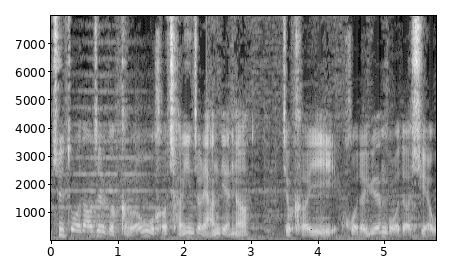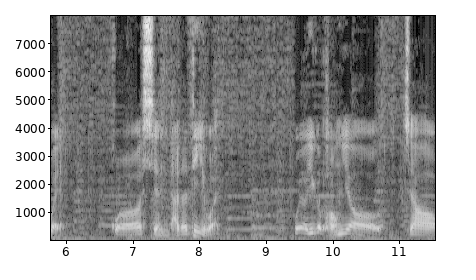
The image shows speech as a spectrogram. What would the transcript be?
去做到这个格物和诚意这两点呢，就可以获得渊博的学位或显达的地位。我有一个朋友叫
